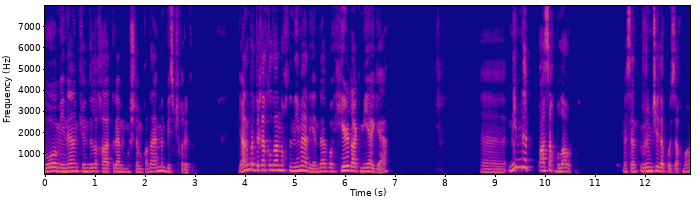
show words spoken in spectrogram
Bu mening kundalik xotiram mushlim qanday hammani besib chiqaryotidi yana bir diqqat qiladigan nuqta nima deganda bu herdak miyaga nim deb olsak bo'laverdi? Masalan urumchi deb qo'ysakmi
